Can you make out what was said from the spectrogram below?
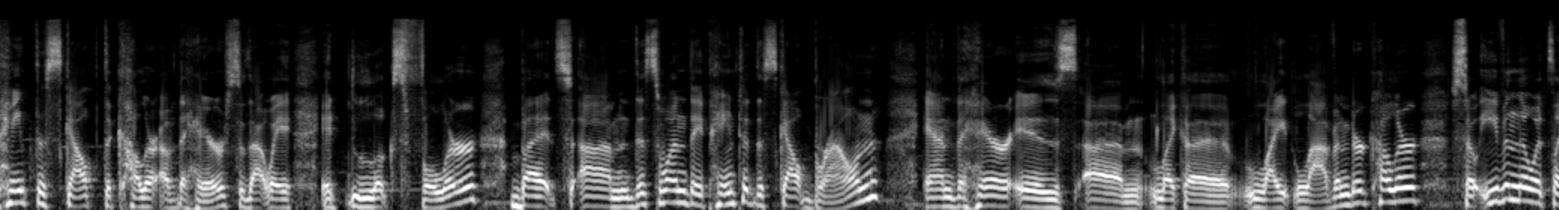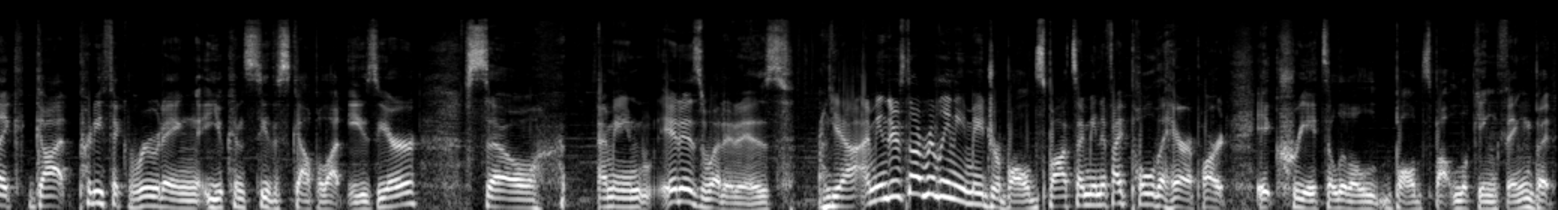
paint the scalp the color of the hair, so that way it looks fuller. But um, this one, they painted the scalp brown, and the hair is um, like a light lavender color. So even though it's like got pretty thick rooting, you can see the scalp a lot easier. So I mean, it is what it is. Yeah, I mean, there's not really any major bald spots. I mean, if I pull the hair apart, it creates a little bald spot looking thing, but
